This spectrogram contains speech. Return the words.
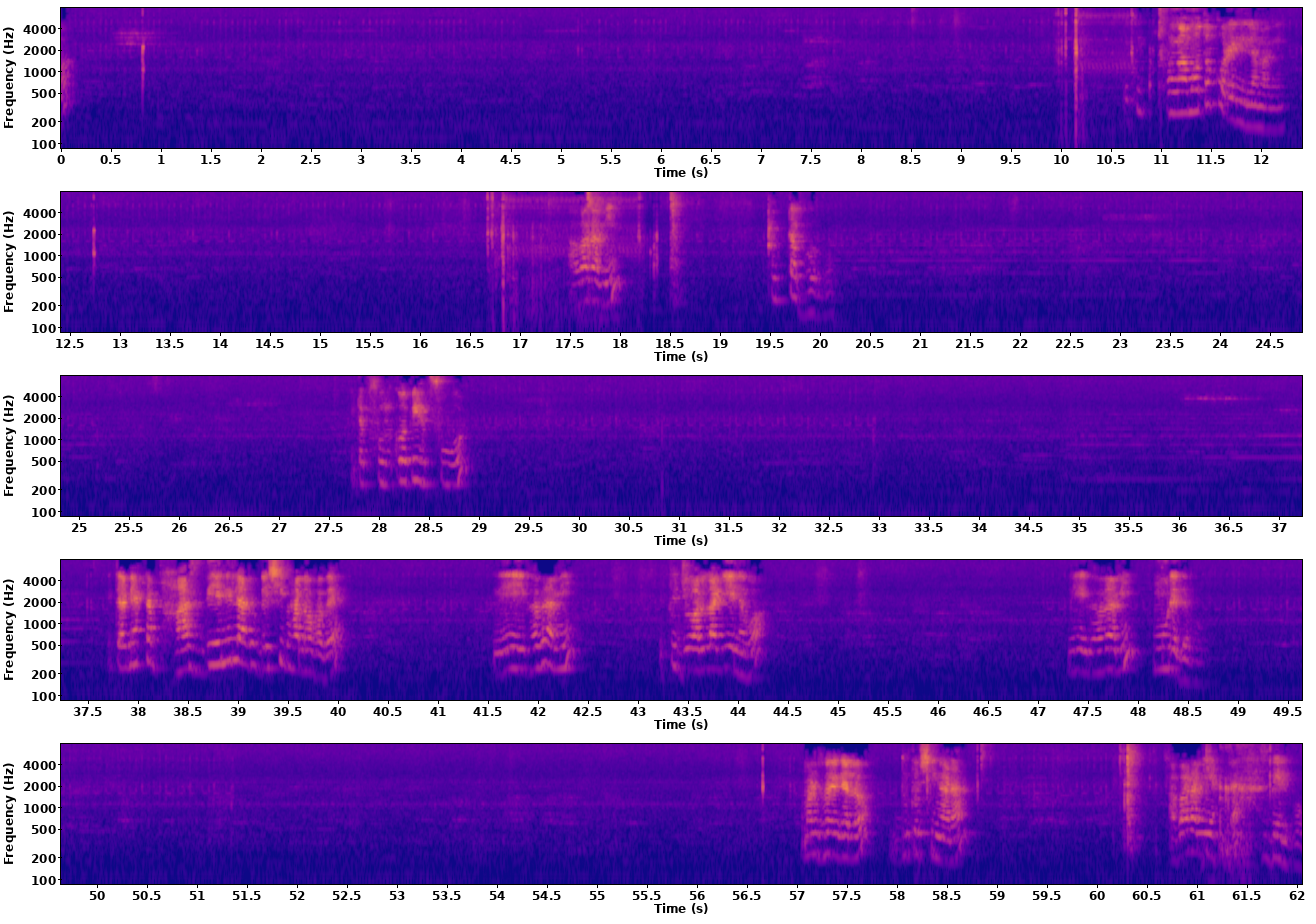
একটু ঠোঙা মতো করে নিলাম আমি। আবার আমি ফুলকপির ফুল। এটা আমি একটা ভাঁজ দিয়ে নিলে আরও বেশি ভালো হবে। নিয়ে এইভাবে আমি একটু জল লাগিয়ে নেব। নিয়ে এইভাবে আমি মুড়ে দেব। আমার হয়ে গেল দুটো সিঙ্গারা। আবার আমি একটা বেলবো।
